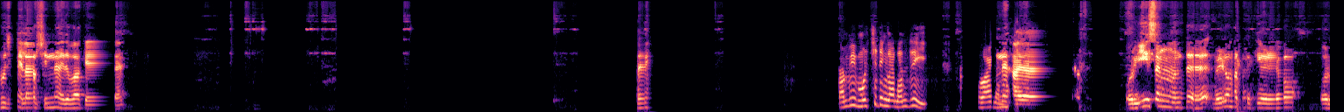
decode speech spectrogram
பூஜை எல்லாரும் சின்ன இதுவா கேட்டேன். தம்பி முடிச்சிட்டீங்களா? நன்றி. ஒரு ஈசன் வந்து விழுவ மரத்து கீழே ஒரு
